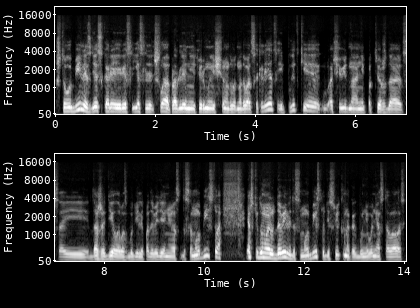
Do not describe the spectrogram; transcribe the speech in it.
что убили. Здесь, скорее, если, если шла продление тюрьмы еще на 20 лет, и пытки, очевидно, они подтверждаются, и даже дело возбудили по доведению до самоубийства. Я все-таки думаю, довели до самоубийства, действительно, как бы у него не оставалось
